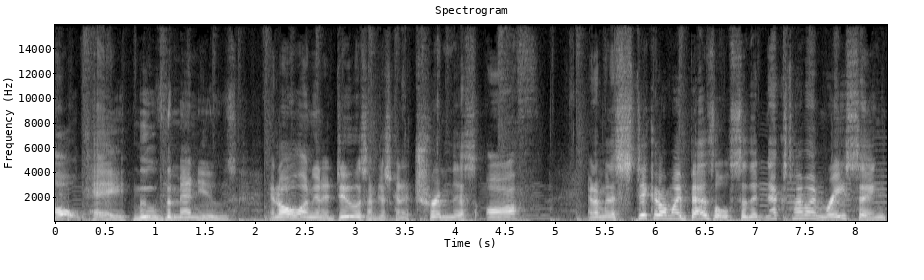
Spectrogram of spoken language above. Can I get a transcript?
Alt K, move the menus. And all I'm gonna do is I'm just gonna trim this off and I'm gonna stick it on my bezel so that next time I'm racing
